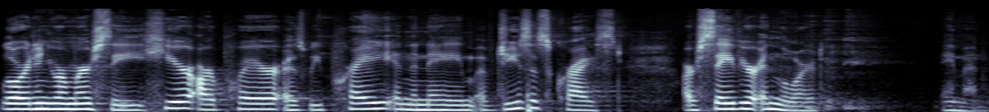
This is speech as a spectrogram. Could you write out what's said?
Lord, in your mercy, hear our prayer as we pray in the name of Jesus Christ, our Savior and Lord. Amen.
